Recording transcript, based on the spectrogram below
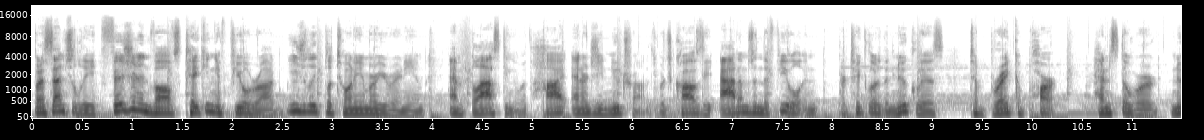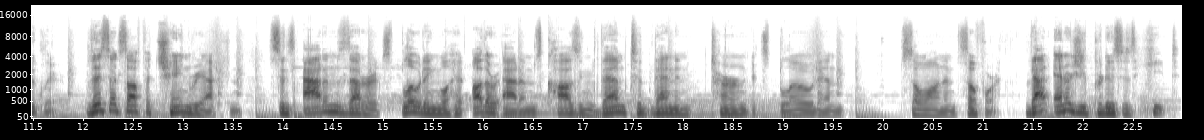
But essentially, fission involves taking a fuel rod, usually plutonium or uranium, and blasting it with high energy neutrons, which cause the atoms in the fuel, in particular the nucleus, to break apart, hence the word nuclear. This sets off a chain reaction, since atoms that are exploding will hit other atoms, causing them to then in turn explode and so on and so forth. That energy produces heat,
